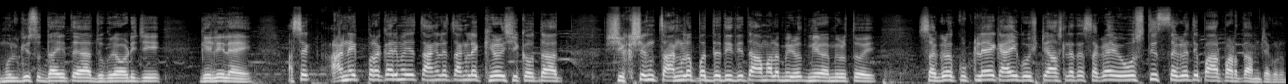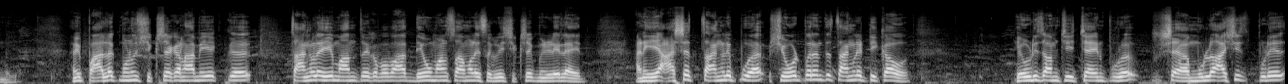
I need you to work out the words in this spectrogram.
मुलगीसुद्धा इथं जुगरेवाडीची गेलेली आहे. असे अनेक प्रकारे म्हणजे चांगले चांगले खेळ शिकवतात. शिक्षण चांगलं पद्धती तिथं आम्हाला मिळ मिळ मिळतो आहे सगळं कुठल्याही काही गोष्टी असल्या तर सगळ्या व्यवस्थित सगळं ते पार पाडतं आमच्याकडून म्हणजे. आम्ही पालक म्हणून शिक्षकांना आम्ही एक चांगलं हे मानतो आहे का बाबा देव माणसं आम्हाला सगळे शिक्षक मिळलेले आहेत. आणि हे असेच चांगले पु शेवटपर्यंत चांगले टिकावं एवढीच आमची इच्छा आहे आणि पुरं श मुलं अशीच पुढे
